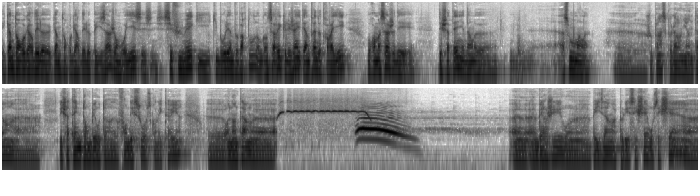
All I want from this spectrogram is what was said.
Et quand on regardait le, quand on regardait le paysage, on voyait ces fumées qui, qui brûlaient un peu partout. Donc on savait que les gens étaient en train de travailler au ramassage des, des châtaignes dans le, à ce moment-là. Je pense que là, on y entend euh, les châtaignes tomber au, fond des seaux lorsqu'on les cueille? Euh, on entend euh, un, berger ou un paysan appeler ses chers ou ses chiens. Euh,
